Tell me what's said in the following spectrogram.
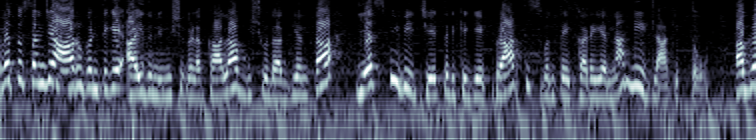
ಇವತ್ತು ಸಂಜೆ ಆರು ಗಂಟೆಗೆ ಐದು ನಿಮಿಷಗಳ ಕಾಲ ವಿಶ್ವದಾದ್ಯಂತ ಎಸ್ಪಿಬಿ ಚೇತರಿಕೆಗೆ ಪ್ರಾರ್ಥಿಸುವಂತೆ ಕರೆಯನ್ನ ನೀಡಲಾಗಿತ್ತು. ಅಗ್ರ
